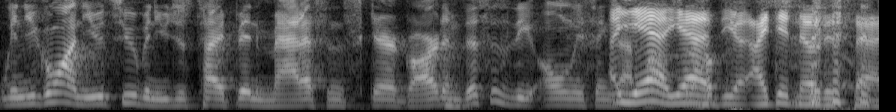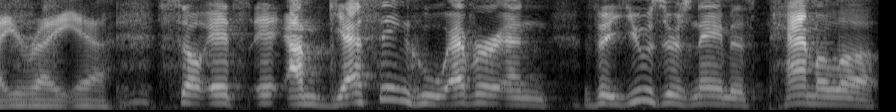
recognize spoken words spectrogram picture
when you go on YouTube and you just type in Madison Square Garden, this is the only thing. Uh, yeah, pops yeah, the- I did notice that. You're right. Yeah. So it's it, I'm guessing whoever and the user's name is Pamela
